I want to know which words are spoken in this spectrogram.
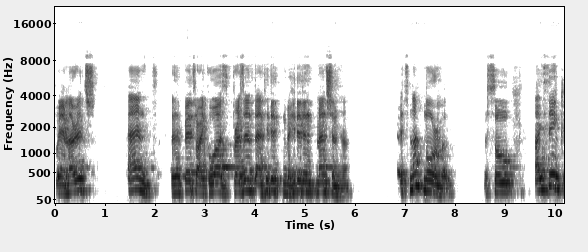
to a marriage and the patriarch was present and he didn't he didn't mention him. It's not normal. So I think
